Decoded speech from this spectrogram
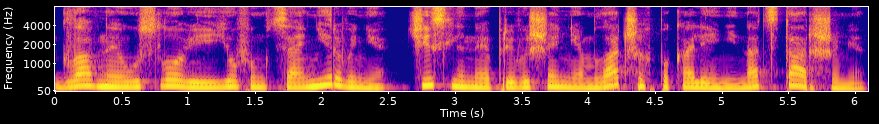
Главное условие ее функционирования – численное превышение младших поколений над старшими.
